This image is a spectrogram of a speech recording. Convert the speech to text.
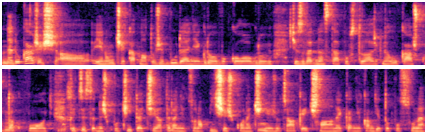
nedokážeš uh, jenom čekat na to, že bude někdo okolo, kdo tě zvedne z té postele a řekne Lukášku, hmm. tak pojď, teď si sedneš k počítači a teda hmm. něco napíšeš konečně, hmm. že třeba nějaký článek a někam tě to posune.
